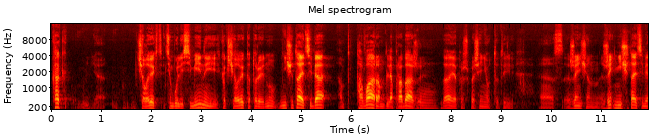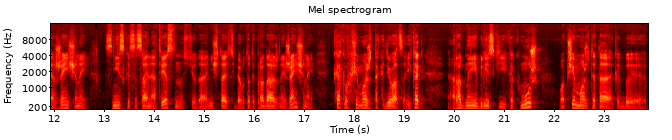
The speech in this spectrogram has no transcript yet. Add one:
как э, человек, тем более семейный, как человек, который ну, не считает себя э, товаром для продажи, Мгм. да, я прошу прощения, вот этой э, женщин, жен- не считает себя женщиной с низкой социальной ответственностью, да, не считает себя вот этой продажной женщиной, как вообще может так одеваться? И как родные, близкие, как муж вообще может это как бы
